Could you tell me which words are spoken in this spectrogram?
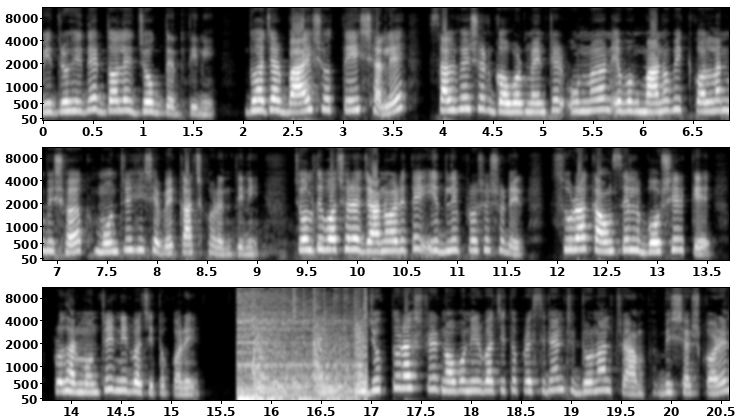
বিদ্রোহীদের দলে যোগ দেন তিনি। দু হাজার বাইশ ও তেইশ সালে সালভেশন গভর্নমেন্টের উন্নয়ন এবং মানবিক কল্যাণ বিষয়ক মন্ত্রী হিসেবে কাজ করেন তিনি। চলতি বছরের জানুয়ারিতে ইদলি প্রশাসনের সুরা কাউন্সিল বশিরকে প্রধানমন্ত্রী নির্বাচিত করে। যুক্তরাষ্ট্রের নবনির্বাচিত প্রেসিডেন্ট ডোনাল্ড ট্রাম্প বিশ্বাস করেন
